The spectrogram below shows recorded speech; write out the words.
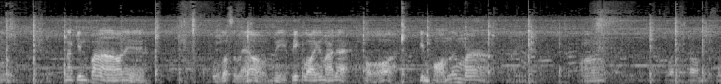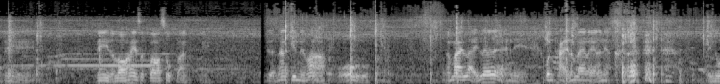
นี่น่ากินเปล่านี่ปรุงรสเสร็จแล้วนี่พริกลอยขึ้นมาได้วยโหกลิ่นหอมเริ่มมานี่อ๋อนี่นี่เดี๋ยวรอให้สตอสุกก่อนเดือดน่ากินเห็นป่ะโอ้น้ำลายไหลเลยนี่คนถ่ายน้ำลายไหลแล้วเนี่ยเมนู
